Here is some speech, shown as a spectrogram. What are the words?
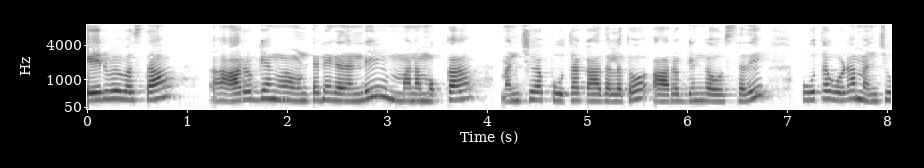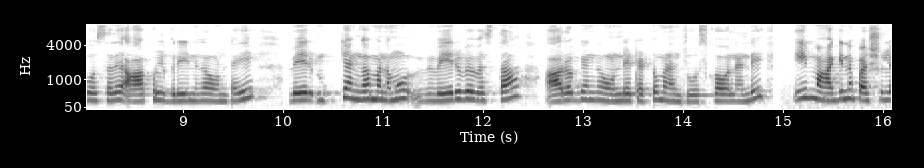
వేరు వ్యవస్థ ఆరోగ్యంగా ఉంటేనే కదండి మన మొక్క మంచిగా పూత కాదలతో ఆరోగ్యంగా వస్తుంది. పూత కూడా మంచిగా వస్తుంది ఆకులు గ్రీన్గా ఉంటాయి. వేరు ముఖ్యంగా మనము వేరు వ్యవస్థ ఆరోగ్యంగా ఉండేటట్టు మనం చూసుకోవాలండి. ఈ మాగిన పశువుల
